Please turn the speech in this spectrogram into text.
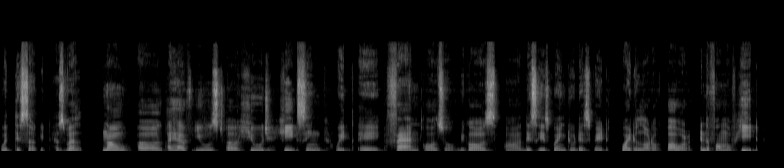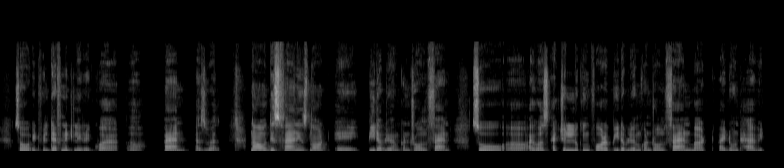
with this circuit as well. Now uh, I have used a huge heat sink with a fan also because uh, this is going to dissipate quite a lot of power in the form of heat. So it will definitely require a fan as well now this fan is not a pwm control fan. So uh, i was actually looking for a pwm control fan but i don't have it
